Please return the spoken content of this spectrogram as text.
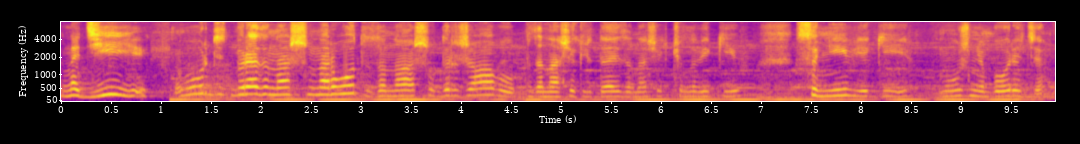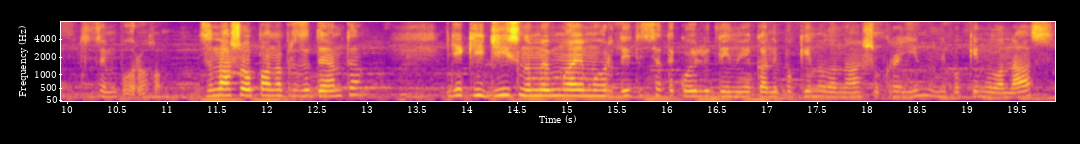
надії. Гордість бере за наш народ, за нашу державу, за наших людей, за наших чоловіків, синів, які мужньо борються з цим ворогом. За нашого пана президента, який дійсно ми маємо гордитися такою людиною, яка не покинула нашу країну, не покинула нас.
